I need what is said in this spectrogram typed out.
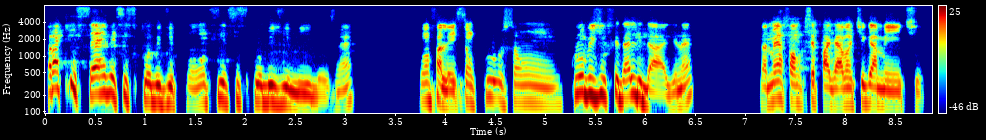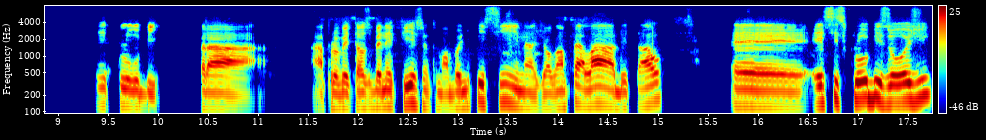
para que servem esses clubes de pontos e esses clubes de milhas, né? Como eu falei, são, são clubes de fidelidade, né? Da mesma forma que você pagava antigamente um clube para aproveitar os benefícios, né? tomar banho de piscina, jogar uma pelada e tal, é, esses clubes hoje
